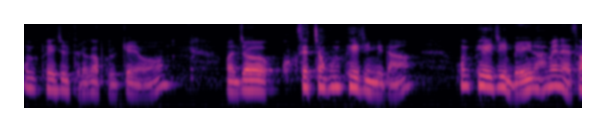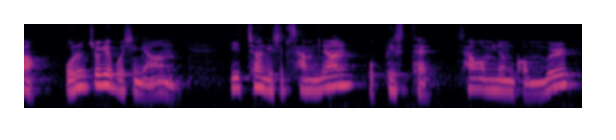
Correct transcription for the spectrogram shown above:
홈페이지를 들어가 볼게요. 먼저 국세청 홈페이지입니다. 홈페이지 메인 화면에서 오른쪽에 보시면 2023년 오피스텔 상업용 건물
